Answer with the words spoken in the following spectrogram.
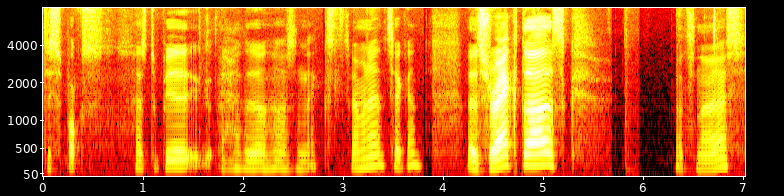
this box has to be uh, the, uh, the next terminate second. It's Rakdusk. That's nice.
